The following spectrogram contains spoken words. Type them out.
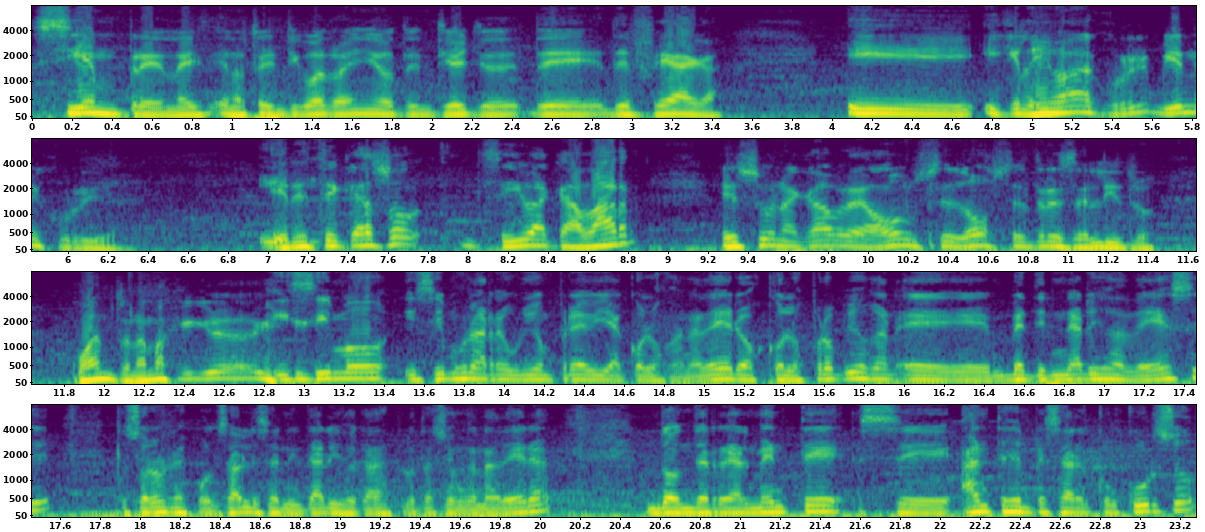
siempre en, los 34 años, 38 de, de, FEAGA, y, que les iban a ocurrir bien escurridas. Y en este caso se iba a acabar, es una cabra de 11, 12, 13 litros ¿Cuánto? Nada más que hicimos, hicimos una reunión previa con los ganaderos, con los propios eh, veterinarios de ADS, que son los responsables sanitarios de cada explotación ganadera, donde realmente se, antes de empezar el concurso,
